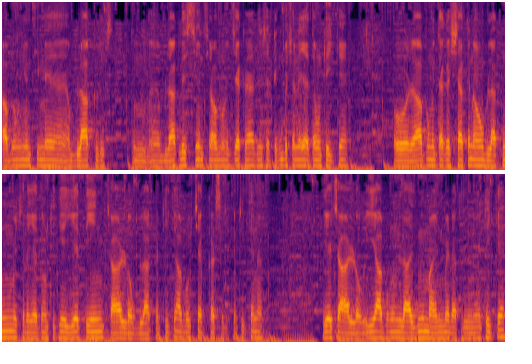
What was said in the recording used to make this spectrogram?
आप लोगों एजेंसी में block list black list agency आप लोगों चेक कराते हैं सेटिंग पर चले जाता हूँ, ठीक है? और आप लोगों ताकि शक ना हो ब्लॉकिंग में चले जाता हूँ, ठीक है? ये तीन, चार लोग ब्लॉक हैं, ठीक है? आप लोग चेक कर सकते हैं, ठीक है ना? ये चार लोग, ये आप लोगों ने लाजमी माइंड में रख लेना है, ठीक है?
